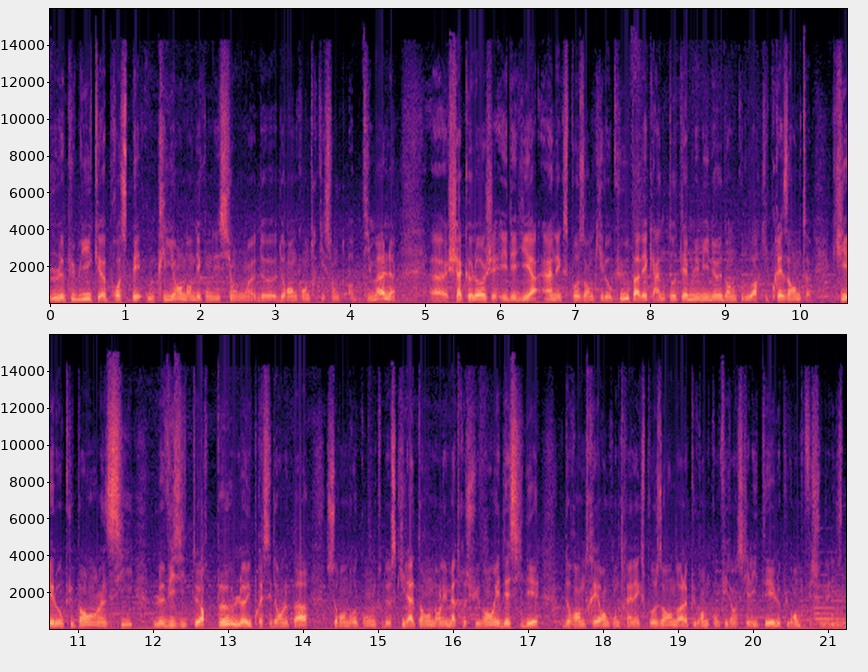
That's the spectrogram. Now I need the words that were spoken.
le public, prospect ou client dans des conditions de, rencontre qui sont optimales. Euh, chaque loge est dédiée à un exposant qui l'occupe avec un totem lumineux dans le couloir qui présente qui est l'occupant. Ainsi, le visiteur peut, l'œil précédant le pas, se rendre compte de ce qu'il attend dans les mètres suivants et décider de rentrer rencontrer un exposant dans la plus grande confidentialité le plus grand professionnalisme.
